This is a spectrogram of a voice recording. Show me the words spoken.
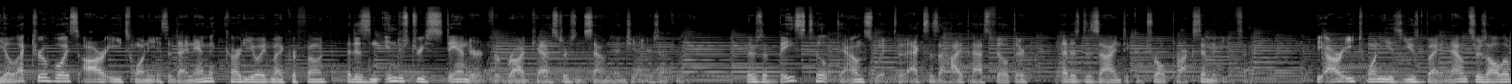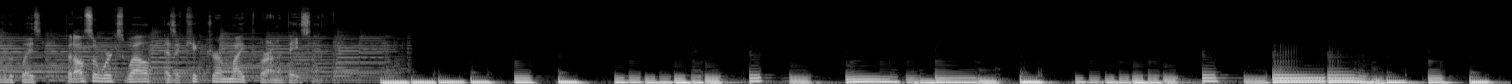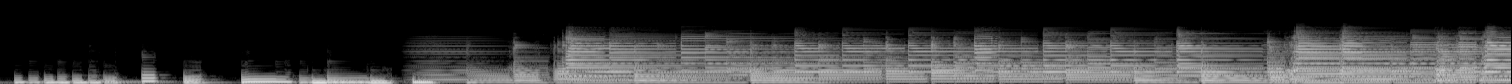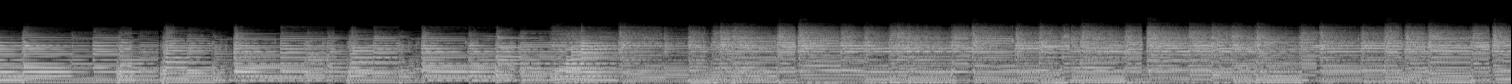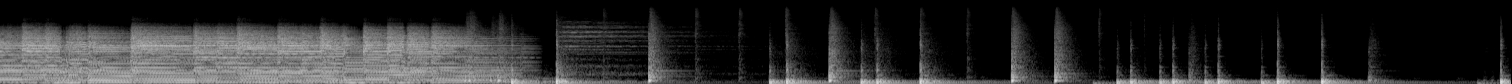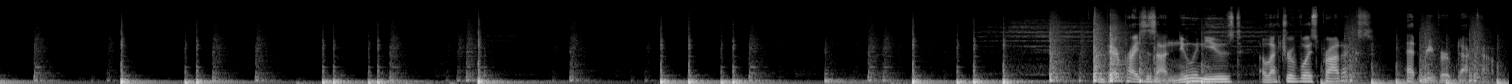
The Electro Voice RE20 is a dynamic cardioid microphone that is an industry standard for broadcasters and sound engineers everywhere. There's a bass tilt down switch that acts as a high pass filter that is designed to control proximity effect. The RE20 is used by announcers all over the place, but also works well as a kick drum mic or on a bass amp. Compare prices on new and used Electro Voice products at reverb.com.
